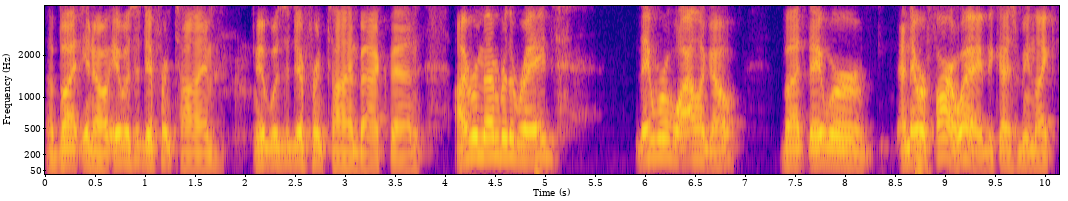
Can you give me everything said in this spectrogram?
Uh, but you know, it was a different time. It was a different time back then. I remember the raids. They were a while ago, but they were and they were far away because I mean, like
